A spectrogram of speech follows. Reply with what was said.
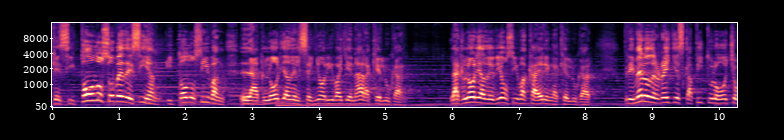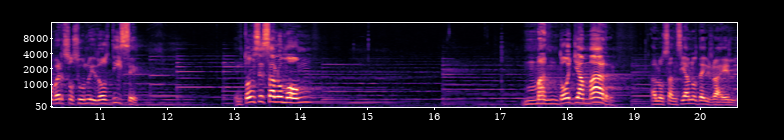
que si todos obedecían y todos iban, la gloria del Señor iba a llenar aquel lugar. La gloria de Dios iba a caer en aquel lugar. Primero de Reyes capítulo 8 versos 1 y 2 dice, entonces Salomón mandó llamar a los ancianos de Israel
